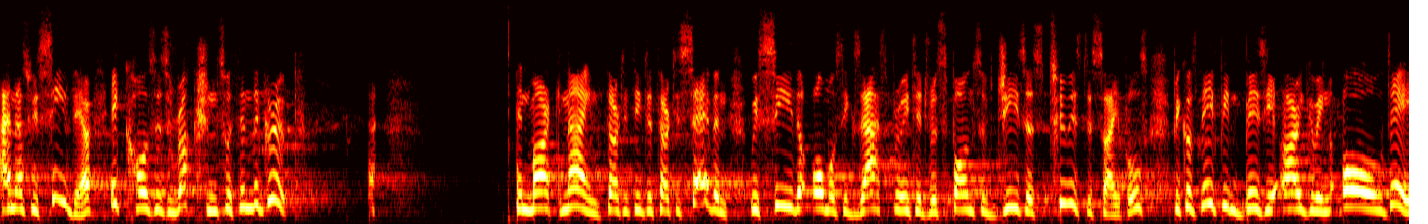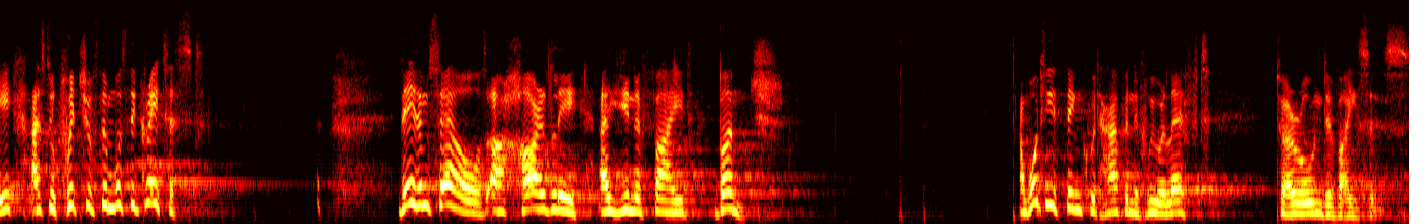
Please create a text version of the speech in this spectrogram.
And as we see there, it causes ructions within the group. In Mark 9, 33 to 37, we see the almost exasperated response of Jesus to his disciples because they've been busy arguing all day as to which of them was the greatest. They themselves are hardly a unified bunch. And what do you think would happen if we were left to our own devices?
